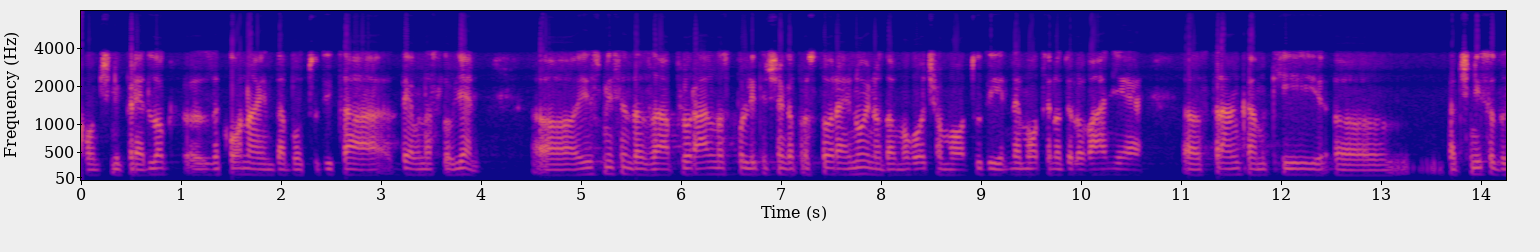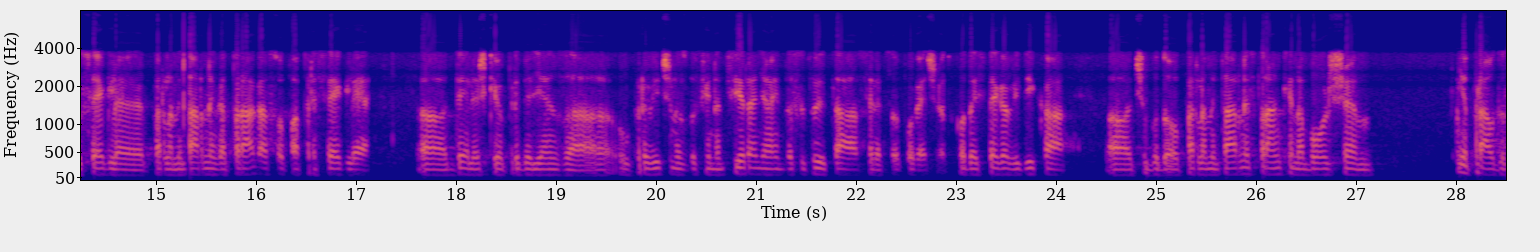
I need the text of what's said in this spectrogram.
končni predlog uh, zakona in da bo tudi ta del naslovljen. Uh, jaz mislim, da za pluralnost političnega prostora je nujno, da omogočamo tudi nemoteno delovanje uh, strankam, ki uh, pač niso dosegle parlamentarnega praga, so pa presegle uh, delež, ki je opredeljen za upravičenost do financiranja in da se tudi ta sredstva povečajo. Tako da iz tega vidika, če bodo parlamentarne stranke na boljšem, je prav, da,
